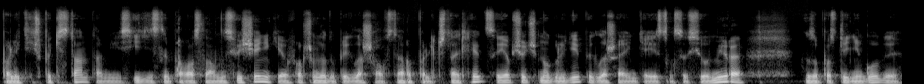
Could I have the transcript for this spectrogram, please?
полететь в Пакистан. Там есть единственный православный священник. Я в прошлом году приглашал в Ставрополь читать лекции. Я вообще очень много людей приглашаю, интересных со всего мира. За последние годы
